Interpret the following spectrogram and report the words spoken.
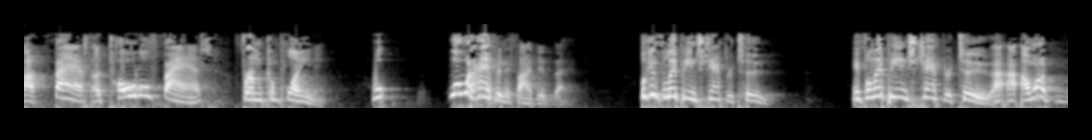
A fast, a total fast from complaining. What would happen if I did that? Look in Philippians chapter 2. In Philippians chapter 2, I, I, I want to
